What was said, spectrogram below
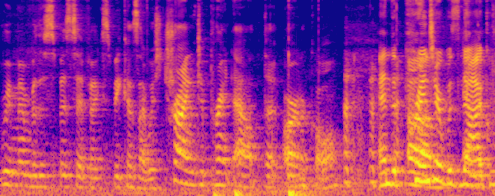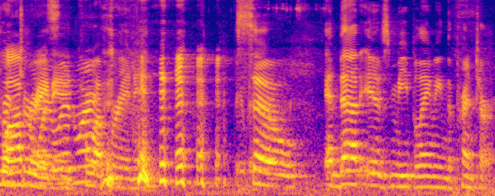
remember the specifics because I was trying to print out the article. And the printer Um, was and not the printer cooperating. wasn't cooperating. So, and that is me blaming the printer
